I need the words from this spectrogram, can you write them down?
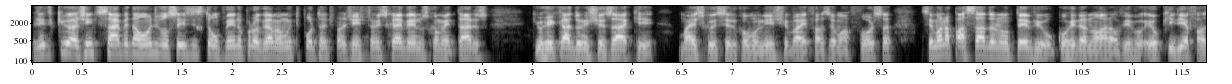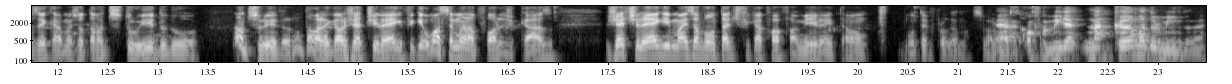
A gente, que a gente saiba de onde vocês estão vendo o programa, é muito importante para a gente. Então, escreve aí nos comentários que o Ricardo Nishizaki, mais conhecido como Nishi, vai fazer uma força. Semana passada não teve o Corrida no Ar ao vivo. Eu queria fazer, cara, mas eu estava destruído do. Não, destruído, não estava legal. Jet lag, fiquei uma semana fora de casa jet lag, mas a vontade de ficar com a família, então não teve problema. É, passada. com a família na cama dormindo, né?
